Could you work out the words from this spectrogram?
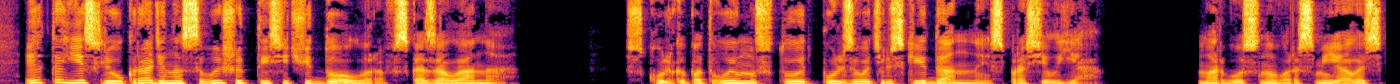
— это если украдено свыше тысячи долларов, сказала она. Сколько, по-твоему, стоят пользовательские данные? спросил я. Марго снова рассмеялась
